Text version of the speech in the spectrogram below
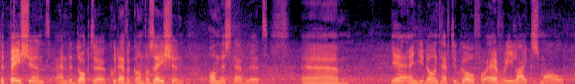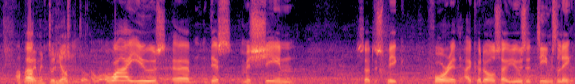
the patient and the doctor could have a conversation on this tablet. Um, yeah, and you don't have to go for every like small appointment uh, to the hospital. Why use uh, this machine, so to speak, for it? I could also use a Teams link.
